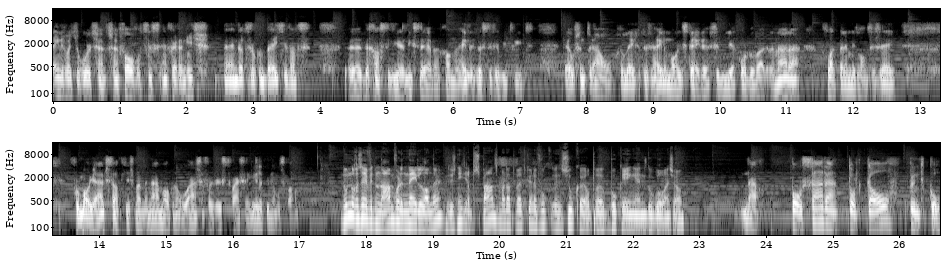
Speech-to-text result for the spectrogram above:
Het enige wat je hoort zijn, zijn vogeltjes en verder niets. En dat is ook een beetje wat uh, de gasten hier het liefste hebben. Gewoon een hele rustige retreat. Heel centraal, gelegen tussen hele mooie steden. Sevilla, Córdoba, Granada. Vlak bij de Middellandse Zee. Voor mooie uitstapjes, maar met name ook een oase van rust waar ze heerlijk kunnen ontspannen. Noem nog eens even de naam voor de Nederlander. Dus niet op Spaans, maar dat we het kunnen zoeken op Booking en Google en zo. Nou, posadatorcal.com.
